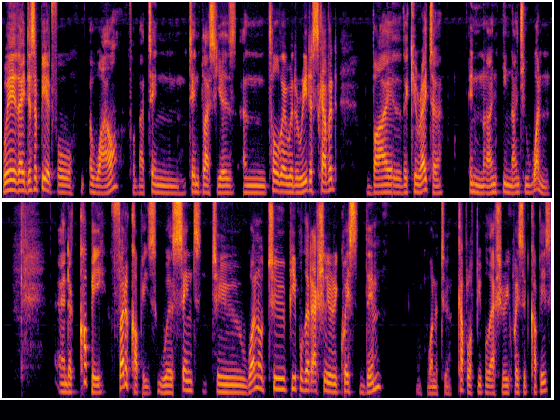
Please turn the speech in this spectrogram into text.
where they disappeared for a while, for about 10, 10 plus years, until they were rediscovered by the curator in 1991 and a copy, photocopies, were sent to one or two people that actually requested them. One or two, a couple of people actually requested copies.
